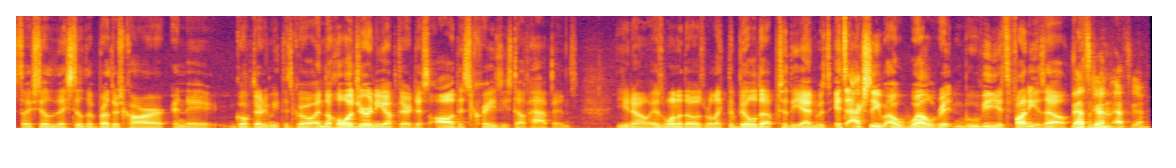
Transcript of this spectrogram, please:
so they steal they steal the brother's car and they go up there to meet this girl and the whole journey up there just all this crazy stuff happens. You know, is one of those where like the build up to the end was it's actually a well written movie. It's funny as hell. That's good. That's good.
